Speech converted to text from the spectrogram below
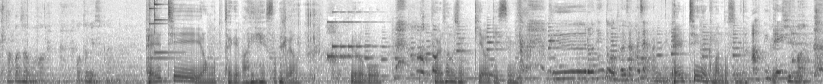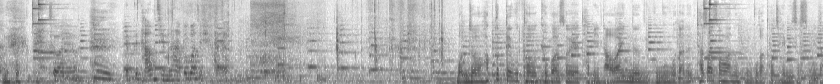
사건 사고가 어떤 게 있을까요? 벨티 이런 것도 되게 많이 했었고요. 이러고 벌 선적 기억이 있습니다. 그런 행동은 더 이상 하지 않았나요? 벨티는 그만뒀습니다. 아, 그럼 벨 벨티만. 좋아요. 그럼 그 다음 질문 하나 뽑아주실까요? 먼저 학부 때부터 교과서에 답이 나와 있는 공부보다는 찾아서 하는 공부가 더 재미있었습니다.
